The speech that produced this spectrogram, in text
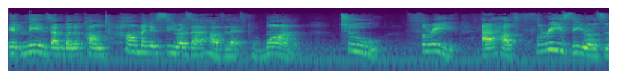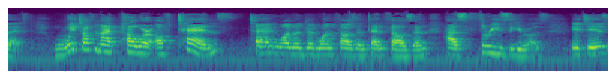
It means I'm going to count how many zeros I have left. One, two, three. I have three zeros left. Which of my power of tens, 10, 100, 1000, 10,000, has three zeros? It is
